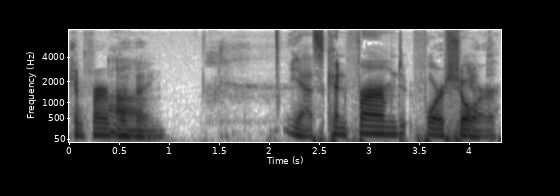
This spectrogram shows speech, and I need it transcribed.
Confirmed the thing. Um, Yes, confirmed for sure.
